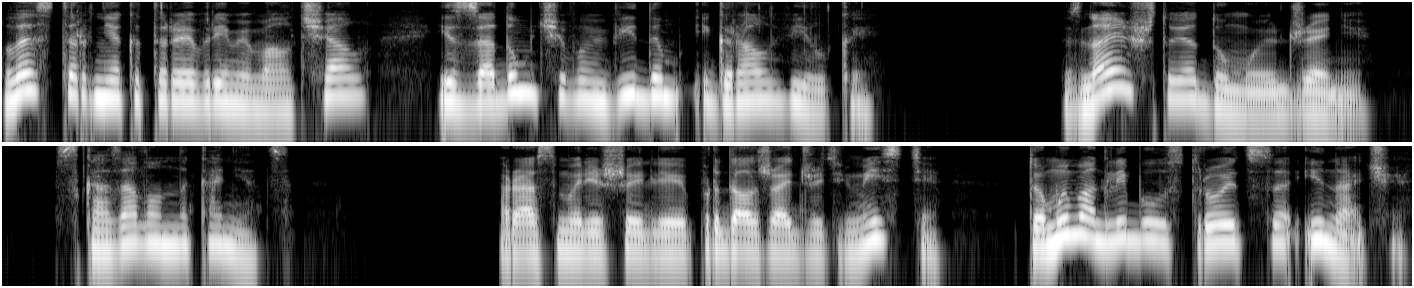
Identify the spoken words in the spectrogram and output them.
Лестер некоторое время молчал и с задумчивым видом играл вилкой. «Знаешь, что я думаю, Дженни?» — сказал он наконец. «Раз мы решили продолжать жить вместе, то мы могли бы устроиться иначе.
